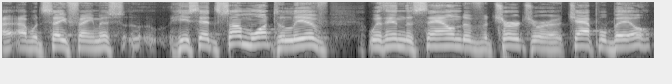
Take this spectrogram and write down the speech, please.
I, I would say famous. He said, Some want to live within the sound of a church or a chapel bell,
